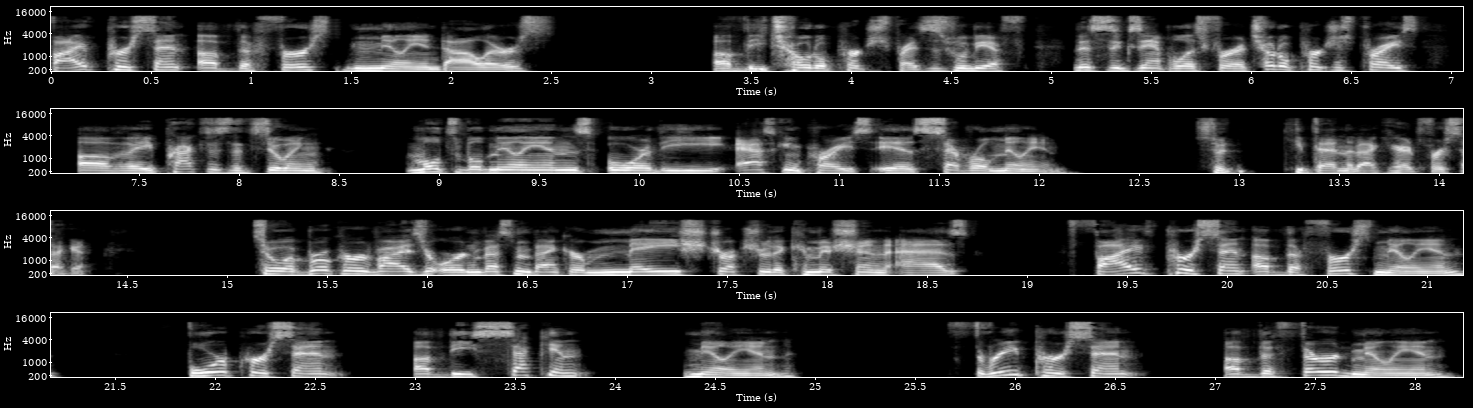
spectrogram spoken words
5% of the first million dollars of the total purchase price. This would be a, this example is for a total purchase price of a practice that's doing multiple millions or the asking price is several million. So keep that in the back of your head for a second. So a broker advisor or investment banker may structure the commission as 5% of the first million, 4% of the second million, 3% of the third million,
